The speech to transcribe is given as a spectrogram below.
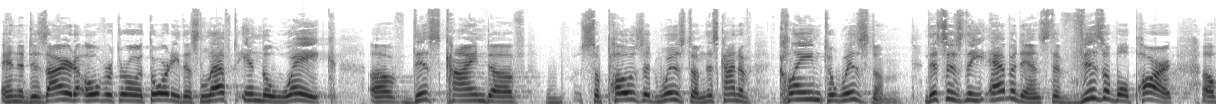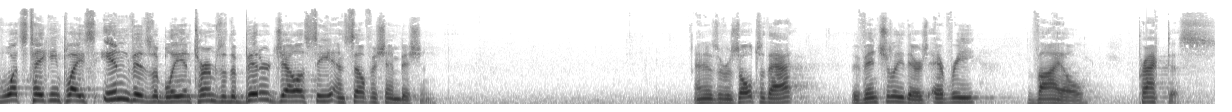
and a desire to overthrow authority that's left in the wake of this kind of supposed wisdom, this kind of claim to wisdom. This is the evidence, the visible part of what's taking place invisibly in terms of the bitter jealousy and selfish ambition. And as a result of that, Eventually, there's every vile practice.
